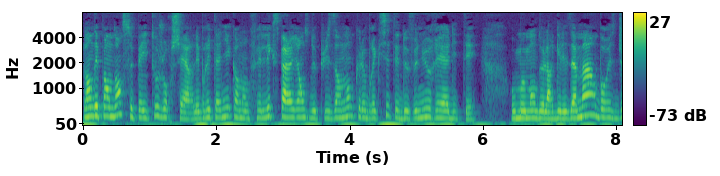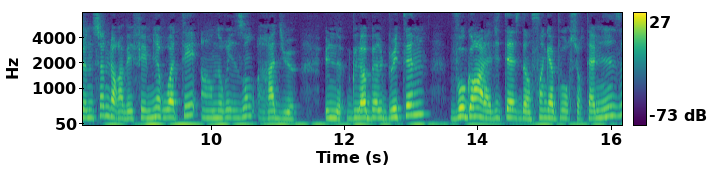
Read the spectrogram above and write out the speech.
L'indépendance se paye toujours cher. Les Britanniques en ont fait l'expérience depuis un an que le Brexit est devenu réalité. Au moment de larguer les amarres, Boris Johnson leur avait fait miroiter un horizon radieux. Une Global Britain, voguant à la vitesse d'un Singapour sur Tamise,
